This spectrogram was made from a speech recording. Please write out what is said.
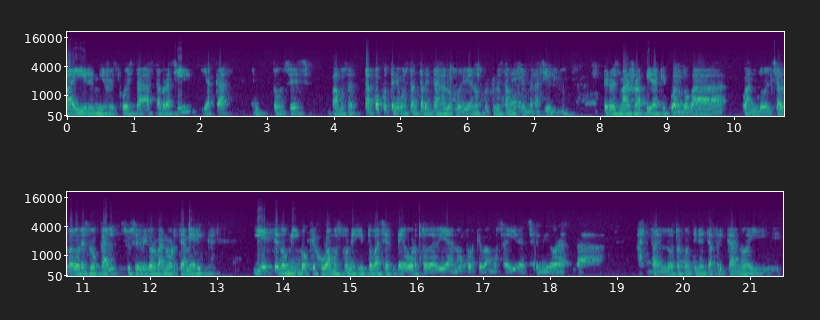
va a ir mi respuesta hasta Brasil y acá. Entonces, vamos a, tampoco tenemos tanta ventaja los bolivianos porque no estamos en Brasil, ¿no? pero es más rápida que cuando va, cuando El Salvador es local, su servidor va a Norteamérica. Y este domingo que jugamos con Egipto va a ser peor todavía, ¿no? Porque vamos a ir al servidor hasta, hasta el otro continente africano y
